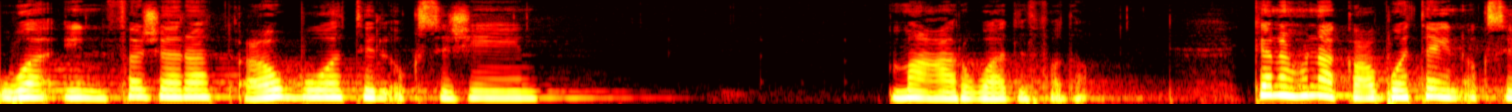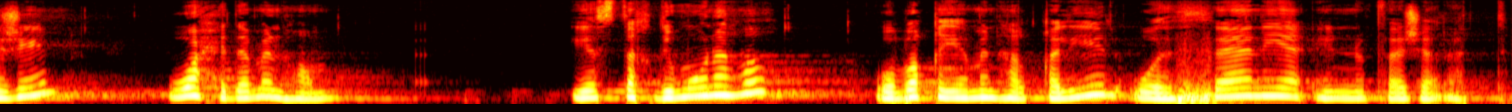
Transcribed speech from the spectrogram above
وانفجرت عبوة الأكسجين مع رواد الفضاء. كان هناك عبوتين أكسجين واحدة منهم يستخدمونها وبقي منها القليل والثانية انفجرت.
